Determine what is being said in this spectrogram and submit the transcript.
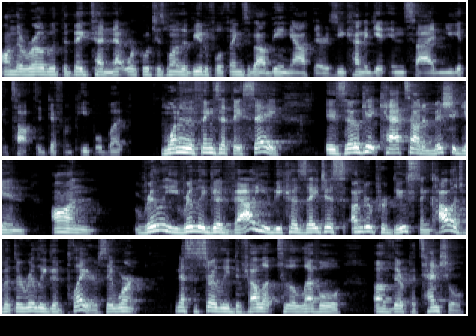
on the road with the Big Ten Network, which is one of the beautiful things about being out there is you kind of get inside and you get to talk to different people. But one of the things that they say is they'll get cats out of Michigan on really, really good value because they just underproduced in college, but they're really good players. They weren't necessarily developed to the level of their potential.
